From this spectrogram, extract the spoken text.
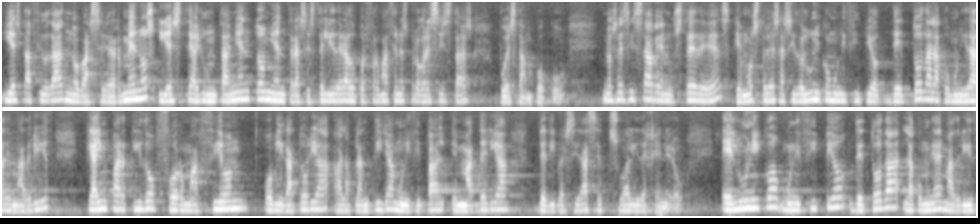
Y esta ciudad no va a ser menos y este ayuntamiento, mientras esté liderado por formaciones progresistas, pues tampoco. No sé si saben ustedes que Móstoles ha sido el único municipio de toda la Comunidad de Madrid que ha impartido formación obligatoria a la plantilla municipal en materia de diversidad sexual y de género. El único municipio de toda la Comunidad de Madrid.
